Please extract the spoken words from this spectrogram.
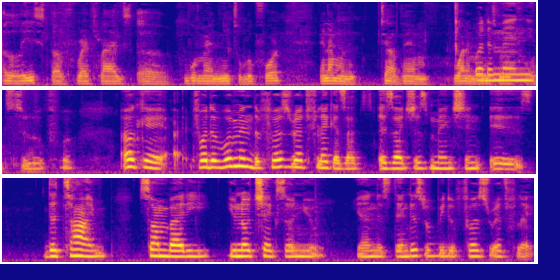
a list of red flags uh, women need to look for? And I'm gonna tell them what a man What a to man needs to look for. Okay, for the women, the first red flag, as I as I just mentioned, is the time somebody you know checks on you. You understand? This would be the first red flag.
